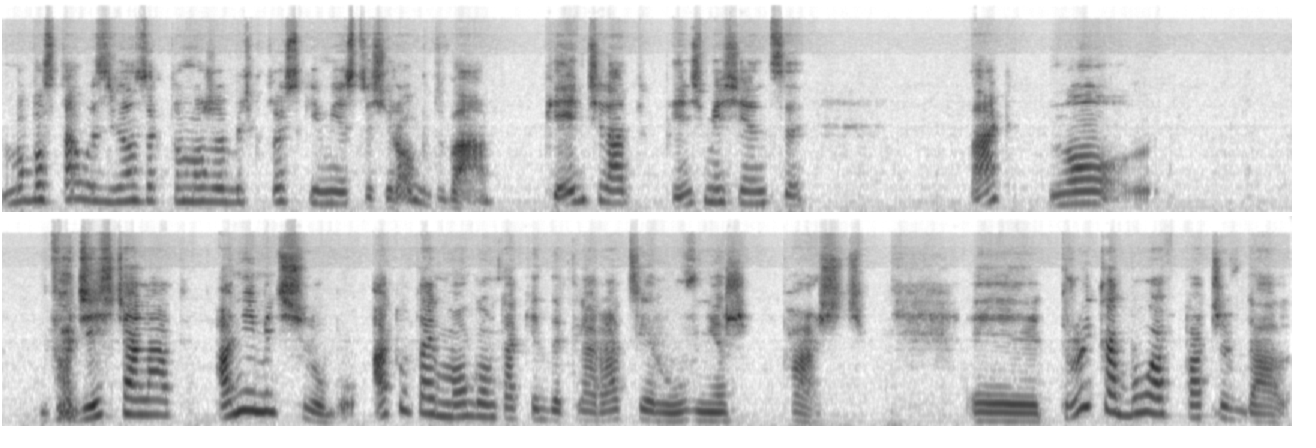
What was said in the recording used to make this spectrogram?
no bo stały związek to może być ktoś, z kim jesteś rok, dwa, pięć lat, pięć miesięcy, tak? No, 20 lat, a nie mieć ślubu. A tutaj mogą takie deklaracje również paść. Yy, Trójka buław patrzy w dal,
